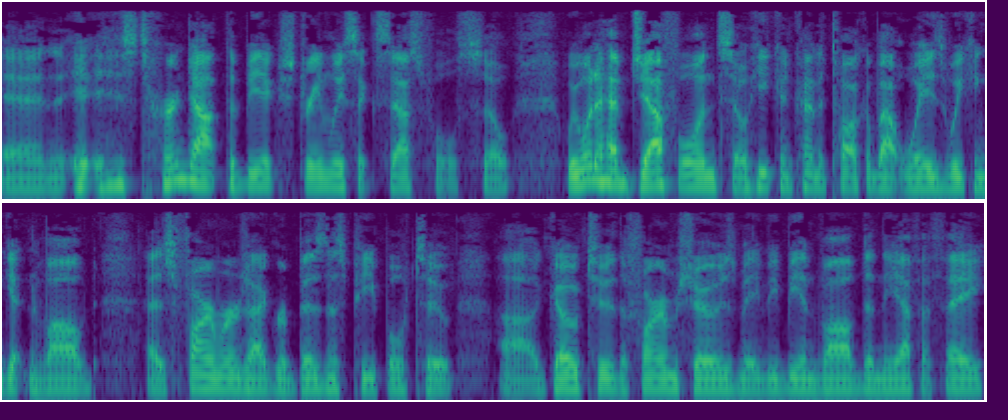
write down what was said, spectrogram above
And it has turned out to be extremely successful. So we want to have Jeff on so he can kind of talk about ways we can get involved as farmers, agribusiness people to uh, go to the farm shows, maybe be involved in the FFA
